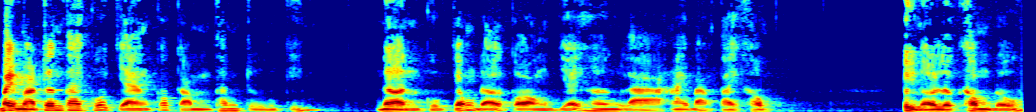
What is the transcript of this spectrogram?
May mà trên tay của chàng có cầm thanh trường kiếm, nên cuộc chống đỡ còn dễ hơn là hai bàn tay không. Tuy nội lực không đủ,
